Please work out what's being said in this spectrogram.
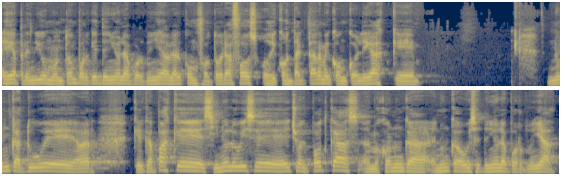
he aprendido un montón porque he tenido la oportunidad de hablar con fotógrafos o de contactarme con colegas que Nunca tuve, a ver, que capaz que si no lo hubiese hecho el podcast, a lo mejor nunca, nunca hubiese tenido la oportunidad.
